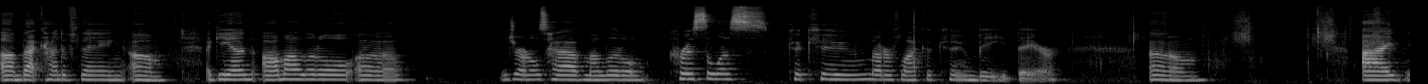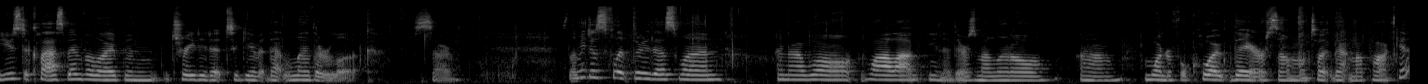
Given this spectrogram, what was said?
um, that kind of thing. Um, again, all my little uh, journals have my little chrysalis cocoon, butterfly cocoon bead there. Um, I used a clasp envelope and treated it to give it that leather look. So, so let me just flip through this one and I won't, while I, you know, there's my little um, wonderful quote there, so I'm to tuck that in my pocket.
